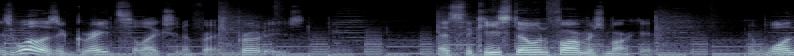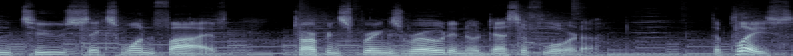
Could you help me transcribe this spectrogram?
as well as a great selection of fresh produce. That's the Keystone Farmers Market at 12615 Tarpon Springs Road in Odessa, Florida. The place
